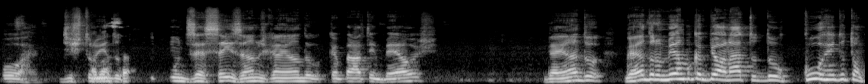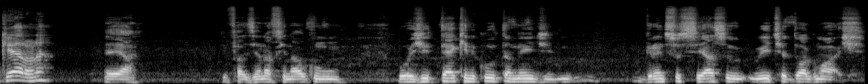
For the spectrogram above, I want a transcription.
porra, destruindo com 16 anos, ganhando o campeonato em Bells, ganhando, ganhando no mesmo campeonato do Curren e do Tom Carroll, né? É. E fazendo a final com hoje técnico também de grande sucesso, Richard Dogmash.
